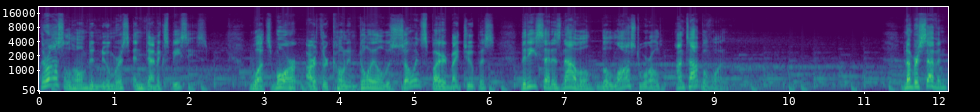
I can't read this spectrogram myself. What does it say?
they're also home to numerous endemic species. What's more, Arthur Conan Doyle was so inspired by Tepuis that he set his novel, The Lost World, on top of one. Number 7.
